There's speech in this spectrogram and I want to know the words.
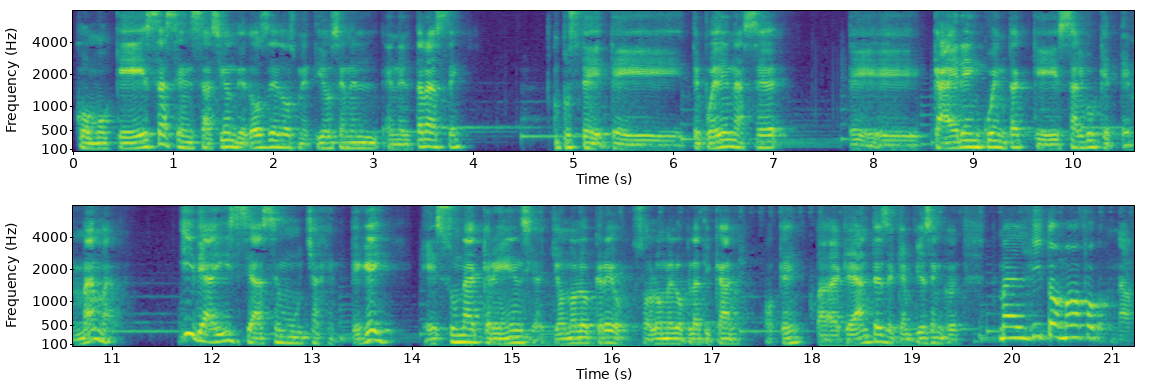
como que esa sensación de dos dedos metidos en el, en el traste, pues te, te, te pueden hacer eh, caer en cuenta que es algo que te mama. Y de ahí se hace mucha gente gay. Es una creencia, yo no lo creo, solo me lo platican, ¿ok? Para que antes de que empiecen con, maldito homófobo, no,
